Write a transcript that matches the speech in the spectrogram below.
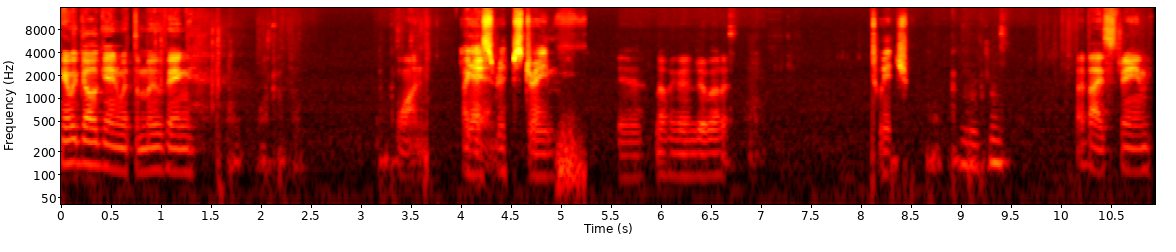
here we go again with the moving one. Again. Yes, Ripstream. Yeah, nothing going to do about it. Twitch. Mm-hmm. Bye bye, stream.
